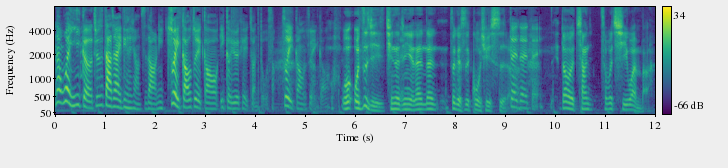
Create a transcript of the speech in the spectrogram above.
那问一个，就是大家一定很想知道，你最高最高一个月可以赚多少？最高最高。我我自己亲身经验，那那这个是过去式了。对对对，到相差不多七万吧。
